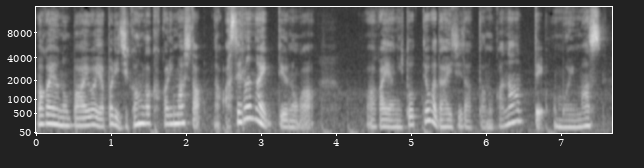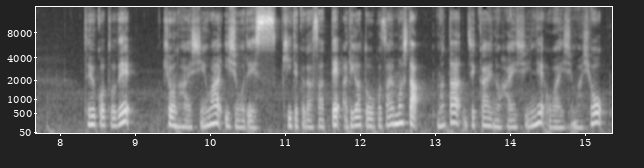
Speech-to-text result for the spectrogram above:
我が家の場合はやっぱり時間がかかりました焦らないっていうのが我が家にとっては大事だったのかなって思います。ということで今日の配信は以上です。聞いてくださってありがとうございました。また次回の配信でお会いしましょう。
